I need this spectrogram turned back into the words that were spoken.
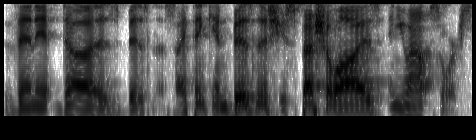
than it does business. I think in business you specialize and you outsource.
